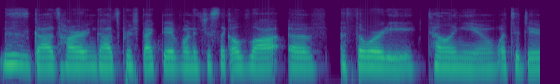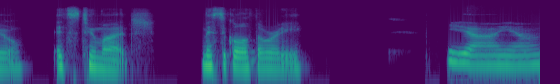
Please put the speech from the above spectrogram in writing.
This is God's heart and God's perspective when it's just like a lot of authority telling you what to do. It's too much. Mystical authority. yeah yeah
